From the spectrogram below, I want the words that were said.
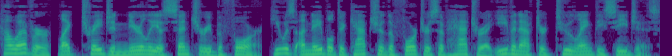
However, like Trajan nearly a century before, he was unable to capture the fortress of Hatra even after two lengthy sieges.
